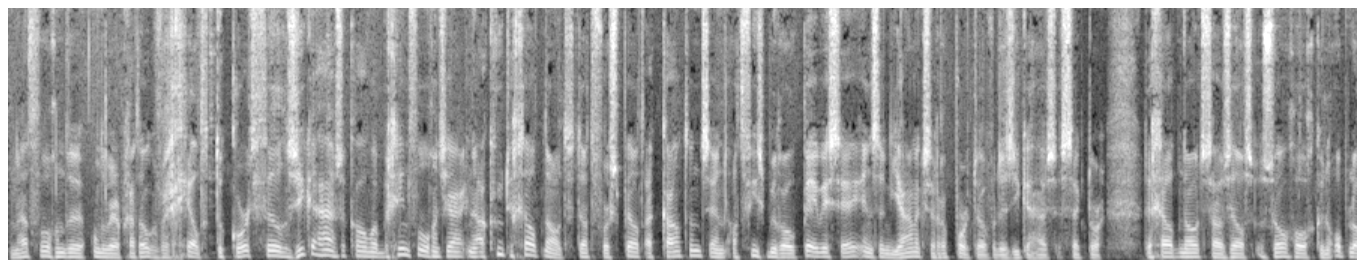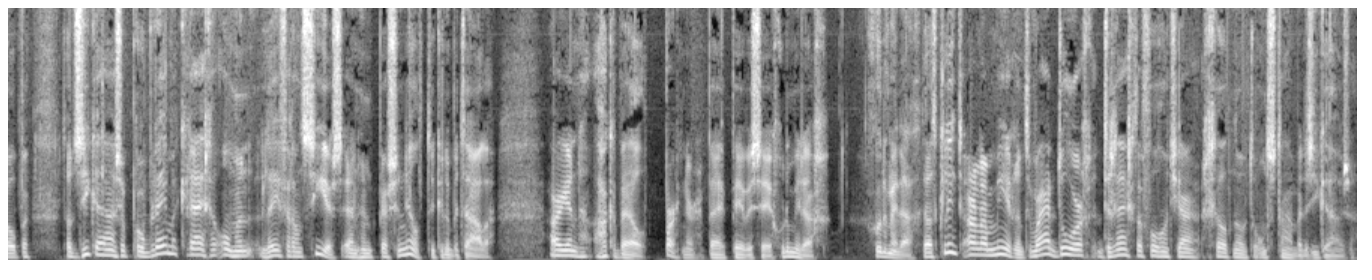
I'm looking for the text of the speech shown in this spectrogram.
Nou, het volgende onderwerp gaat ook over geldtekort. Veel ziekenhuizen komen begin volgend jaar in een acute geldnood. Dat voorspelt accountants en adviesbureau PwC in zijn jaarlijkse rapport over de ziekenhuissector. De geldnood zou zelfs zo hoog kunnen oplopen dat ziekenhuizen problemen krijgen om hun leveranciers en hun personeel te kunnen betalen. Arjen Hakkebijl, partner bij PwC. Goedemiddag. Goedemiddag. Dat klinkt alarmerend. Waardoor dreigt er volgend jaar geldnood te ontstaan bij de ziekenhuizen?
